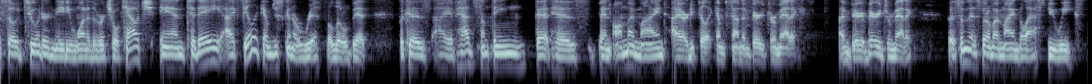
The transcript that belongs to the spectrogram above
episode 281 of the Virtual Couch. And today I feel like I'm just going to riff a little bit because I have had something that has been on my mind. I already feel like I'm sounding very dramatic. I'm very, very dramatic, but something that's been on my mind the last few weeks.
